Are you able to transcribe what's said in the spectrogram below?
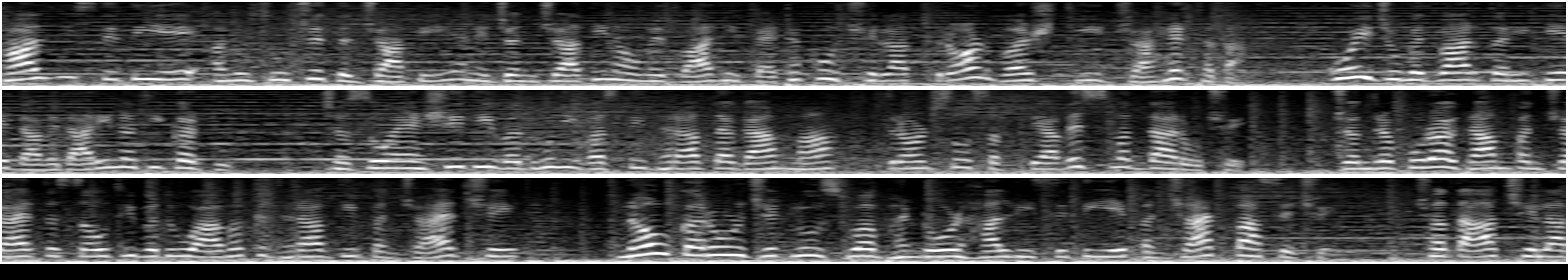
હાલની સ્થિતિએ અનુસૂચિત જાતિ અને જનજાતિના ઉમેદવારની બેઠકો છેલ્લા ત્રણ વર્ષથી જાહેર થતા. કોઈ જ ઉમેદવાર તરીકે દાવેદારી નથી કરતું. છસો એંશીથી વધુની વસ્તી ધરાવતા ગામમાં ત્રણસો સત્યાવીસ મતદારો છે. ચંદ્રપુરા ગ્રામ પંચાયત સૌથી વધુ આવક ધરાવતી પંચાયત છે. નવ કરોડ જેટલું સ્વભંડોળ હાલની સ્થિતિએ પંચાયત પાસે છે. છતાં છેલ્લા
